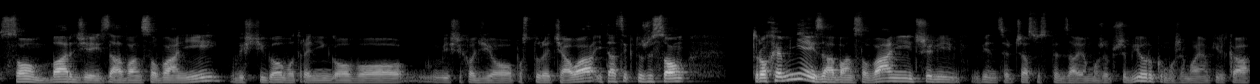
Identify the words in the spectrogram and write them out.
są bardziej zaawansowani wyścigowo, treningowo, jeśli chodzi o posturę ciała, i tacy, którzy są trochę mniej zaawansowani, czyli więcej czasu spędzają może przy biurku, może mają kilka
